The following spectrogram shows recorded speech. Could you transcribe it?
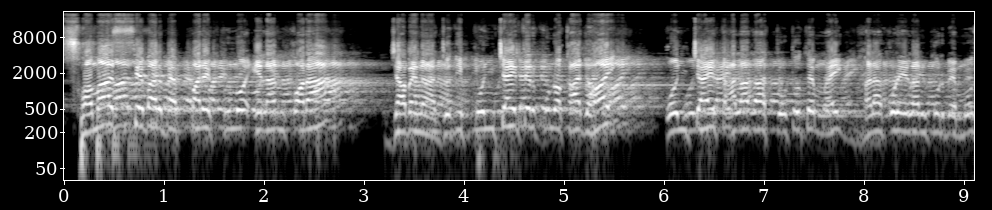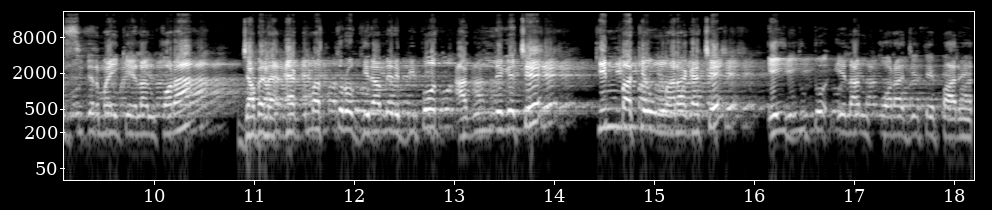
সমাজ সেবার ব্যাপারে কোনো এলান করা যাবে না। যদি পঞ্চায়েতের কোনো কাজ হয়, পঞ্চায়েত আলাদা টোটোতে মাইক ভাড়া করে এলান করবে, মসজিদের মাইকে এলান করা যাবে না। একমাত্র গ্রামের বিপদ, আগুন লেগেছে কিংবা কেউ মারা গেছে, এই দুটো এলান করা যেতে পারে।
